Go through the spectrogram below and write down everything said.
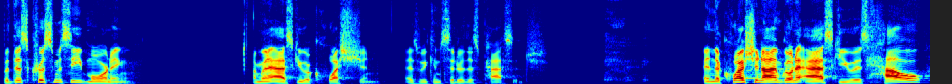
But this Christmas Eve morning, I'm going to ask you a question as we consider this passage. And the question I'm going to ask you is how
